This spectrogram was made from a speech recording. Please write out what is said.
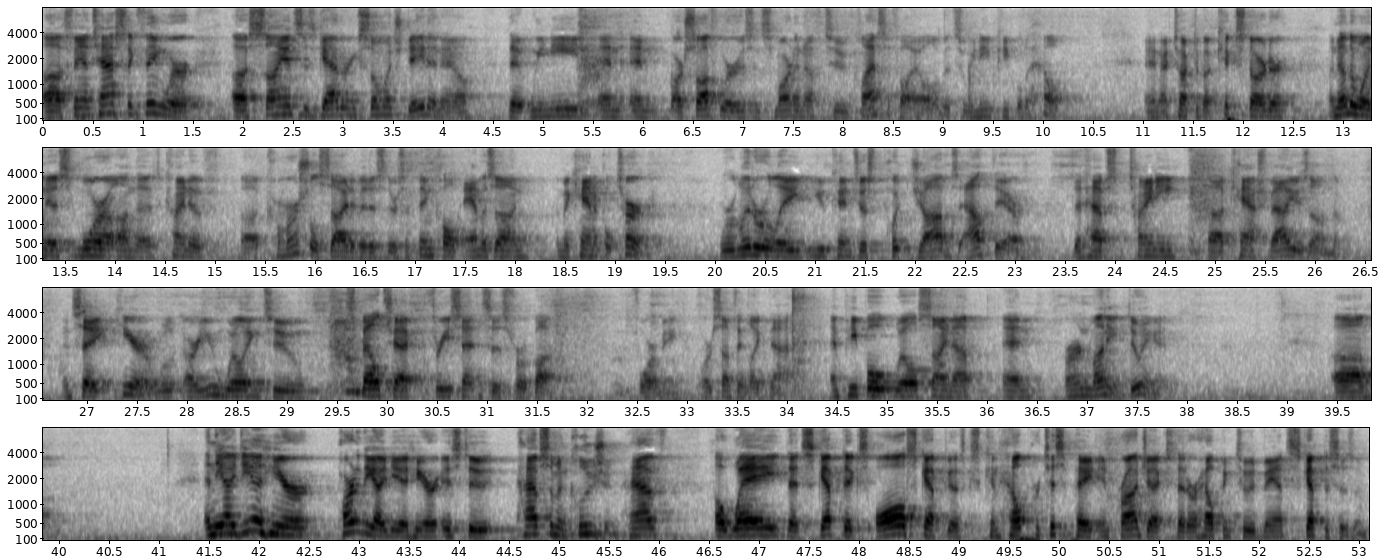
Uh, fantastic thing where uh, science is gathering so much data now that we need, and, and our software isn't smart enough to classify all of it, so we need people to help. And I talked about Kickstarter. Another one is more on the kind of uh, commercial side of it is there's a thing called Amazon Mechanical Turk, where literally you can just put jobs out there that have tiny uh, cash values on them and say, here, are you willing to spell check three sentences for a buck for me or something like that? And people will sign up and earn money doing it. Um, and the idea here, part of the idea here is to have some inclusion, have a way that skeptics, all skeptics, can help participate in projects that are helping to advance skepticism.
